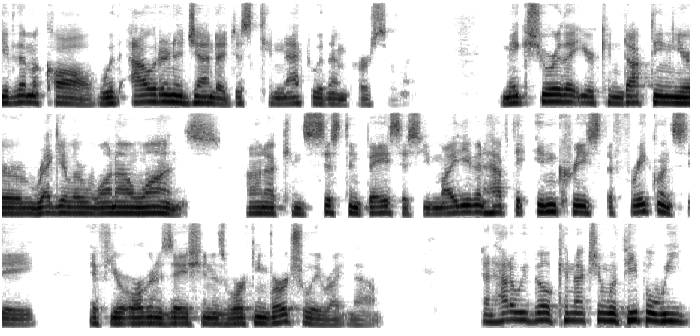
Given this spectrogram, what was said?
give them a call without an agenda, just connect with them personally. Make sure that you're conducting your regular one on ones on a consistent basis. You might even have to increase the frequency if your organization is working virtually right now. And how do we build connection with people? We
